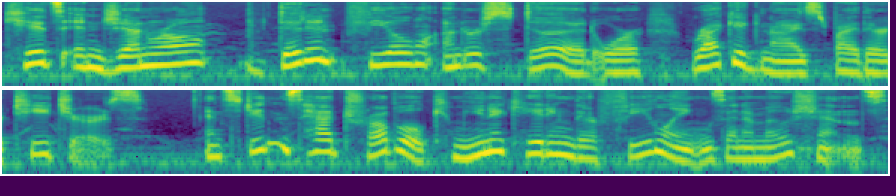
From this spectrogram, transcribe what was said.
kids in general didn't feel understood or recognized by their teachers, and students had trouble communicating their feelings and emotions.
